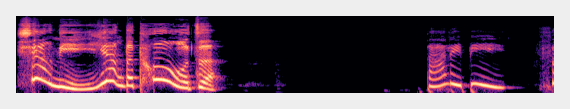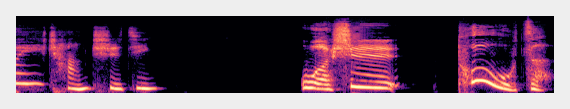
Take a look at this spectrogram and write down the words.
像你一样的兔子。”达利毕非常吃惊。我是。兔子，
